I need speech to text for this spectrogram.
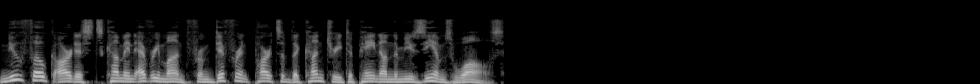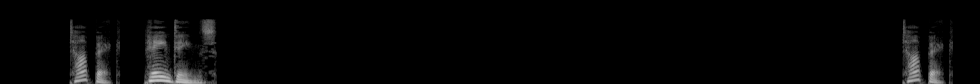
New folk artists come in every month from different parts of the country to paint on the museum's walls. Paintings Topic:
